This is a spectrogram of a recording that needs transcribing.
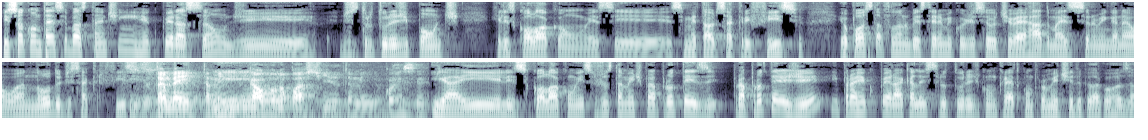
Isso acontece bastante em recuperação de, de estrutura de ponte. Eles colocam esse, esse metal de sacrifício. Eu posso estar falando besteira, me cuide se eu estiver errado, mas se eu não me engano é o anodo de sacrifício. Também, também. E... Galvanoplastia também eu conheci. E aí eles colocam isso justamente para proteger, proteger e para recuperar aquela estrutura de concreto comprometida pela corrosão.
